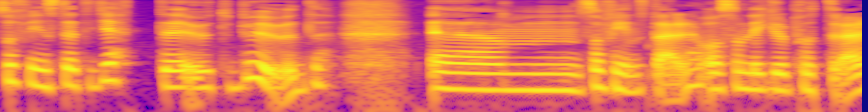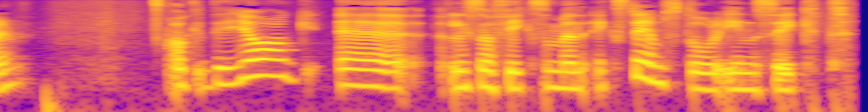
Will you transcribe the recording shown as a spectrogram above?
så finns det ett jätteutbud eh, som finns där och som ligger och puttrar. Och det jag eh, liksom fick som en extremt stor insikt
